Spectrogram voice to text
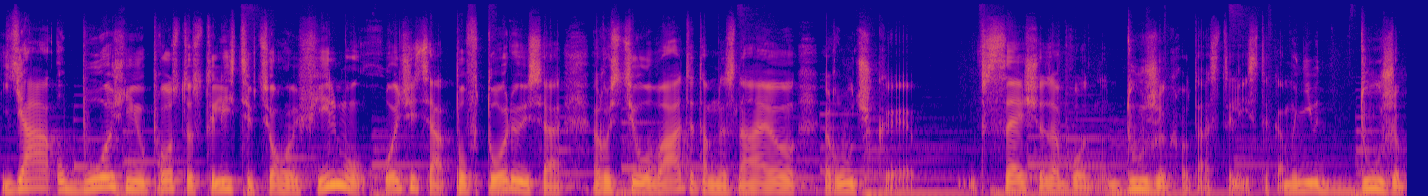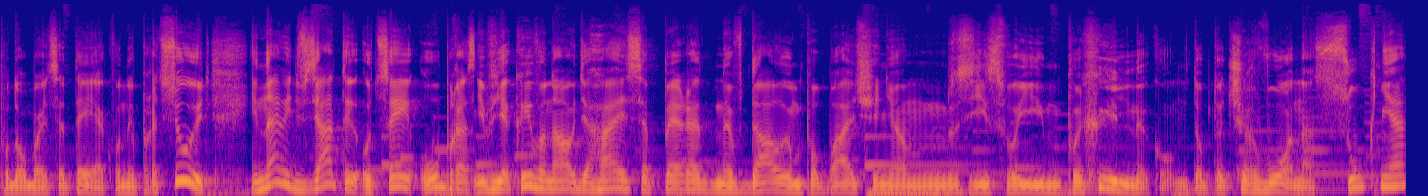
Я обожнюю просто стилістів цього фільму. Хочеться, повторююся, розцілувати там, не знаю, ручки. Все, що завгодно, дуже крута стилістика. Мені дуже подобається те, як вони працюють, і навіть взяти оцей образ, в який вона одягається перед невдалим побаченням зі своїм прихильником, тобто червона сукня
